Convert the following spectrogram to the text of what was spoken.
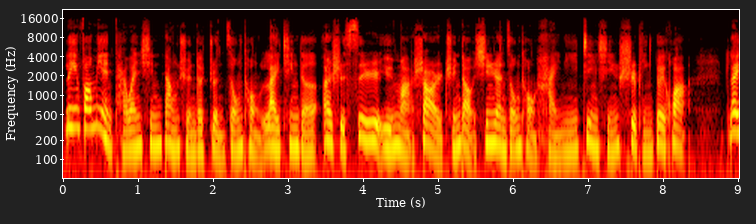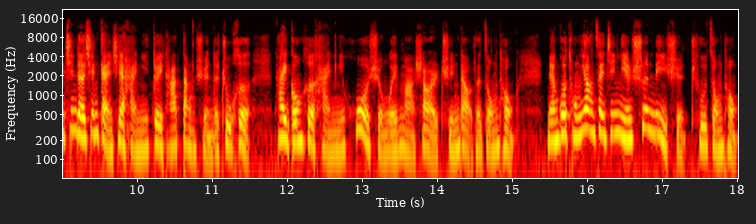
另一方面，台湾新当选的准总统赖清德二十四日与马绍尔群岛新任总统海尼进行视频对话。赖清德先感谢海尼对他当选的祝贺，他也恭贺海尼获选为马绍尔群岛的总统。两国同样在今年顺利选出总统，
